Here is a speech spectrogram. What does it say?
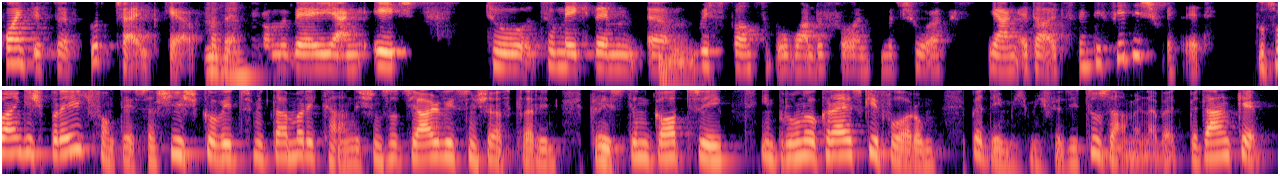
point is to have good childcare for mm-hmm. them from a very young age to to make them um, responsible, wonderful, and mature young adults when they finish with it. Das war ein Gespräch von Tessa Schischkowitz mit der amerikanischen Sozialwissenschaftlerin Kristin Gotzi im Bruno Kreisky Forum, bei dem ich mich für die Zusammenarbeit bedanke.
